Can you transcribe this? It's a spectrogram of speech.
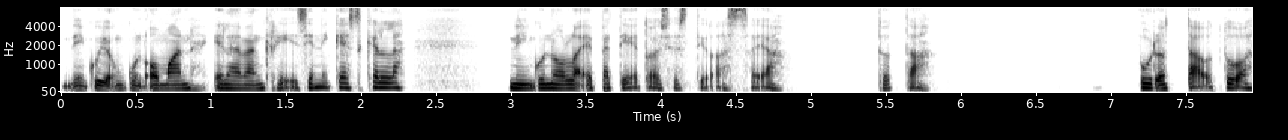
niin kuin jonkun oman elämän kriisini keskellä – niin kuin olla epätietoisessa tilassa ja tota, pudottautua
